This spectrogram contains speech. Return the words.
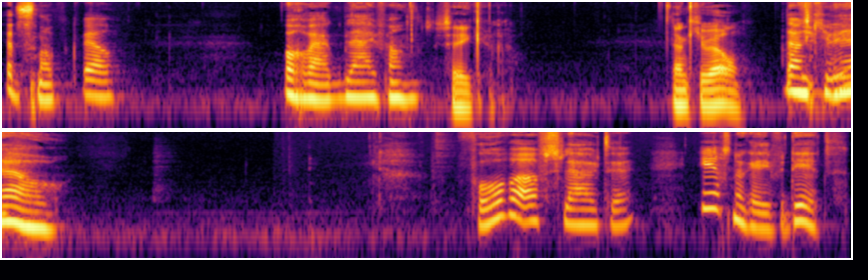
Dat snap ik wel. Worden wij ook blij van. Zeker. Dankjewel. Dankjewel. Voor we afsluiten, eerst nog even dit.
